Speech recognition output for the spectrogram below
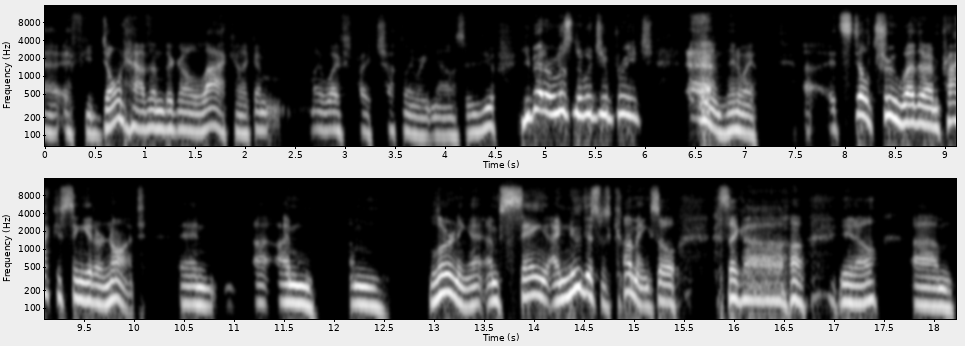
uh, if you don't have them they're going to lack. And like i'm my wife's probably chuckling right now and says you, you better listen to what you preach. Anyway uh, it's still true whether i'm practicing it or not. And uh, i'm I'm learning. I, am saying I knew this was coming, so it's like, oh, you know, um,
